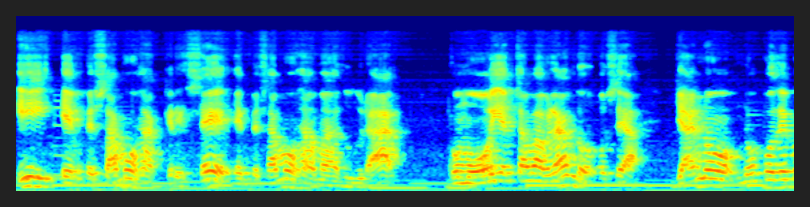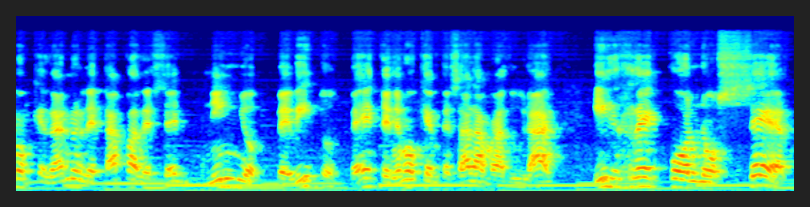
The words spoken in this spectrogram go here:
y empezamos a crecer, empezamos a madurar, como hoy estaba hablando, o sea, ya no, no podemos quedarnos en la etapa de ser niños, bebitos, ¿ves? Tenemos que empezar a madurar y reconocer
